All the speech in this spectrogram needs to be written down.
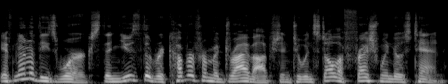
If none of these works, then use the Recover from a Drive option to install a fresh Windows 10.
